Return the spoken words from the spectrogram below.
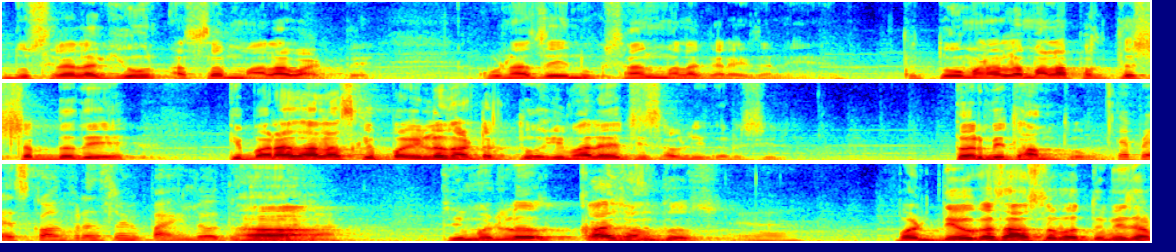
दुसऱ्याला घेऊन असं मला वाटतंय. कुणाचंही नुकसान मला करायचं नाही. तर तो म्हणाला मला फक्त शब्द दे की बरा झालास की पहिलं नाटक तू हिमालयाची सावली करशील. तर मी थांबतो. त्या प्रेस कॉन्फरन्सला मी पाहिलं होतं हां. ती म्हटलं काय सांगतोस? पण देव कसा असतो बघ तुम्ही जर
